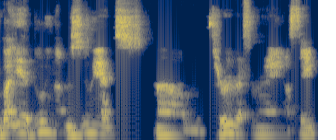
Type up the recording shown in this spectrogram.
but yeah, building that resilience um, through refereeing, I think,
